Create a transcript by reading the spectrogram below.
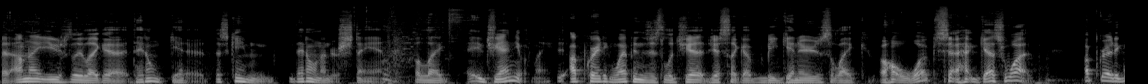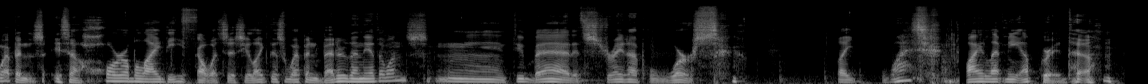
But I'm not usually like a, they don't get it. This game, they don't understand. But like, eh, genuinely, upgrading weapons is legit just like a beginner's like, oh, whoops, guess what? Upgrading weapons is a horrible idea. Oh, what's this? You like this weapon better than the other ones? Mm, too bad. It's straight up worse. like, what? Why let me upgrade them?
